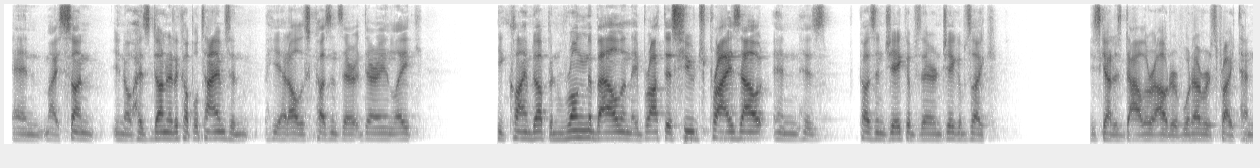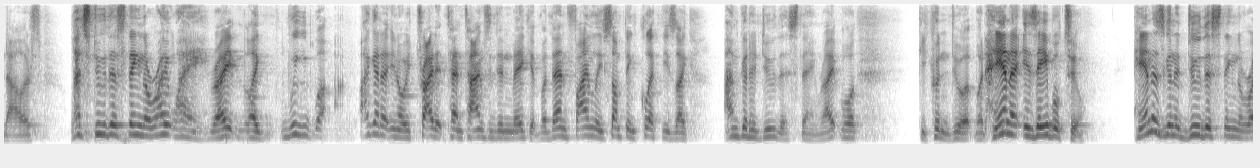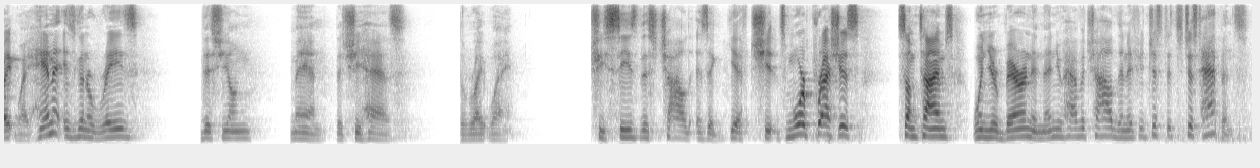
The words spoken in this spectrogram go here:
And my son, you know, has done it a couple times, and he had all his cousins there at Darien Lake he climbed up and rung the bell, and they brought this huge prize out, and his cousin Jacob's there, and Jacob's like, he's got his dollar out or whatever, it's probably $10. Let's do this thing the right way, right? Like, we, I gotta, you know, he tried it 10 times and didn't make it, but then finally something clicked. He's like, I'm gonna do this thing, right? Well, he couldn't do it, but Hannah is able to. Hannah's gonna do this thing the right way. Hannah is gonna raise this young man that she has the right way. She sees this child as a gift. She, it's more precious sometimes when you're barren and then you have a child than if it just it just happens.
